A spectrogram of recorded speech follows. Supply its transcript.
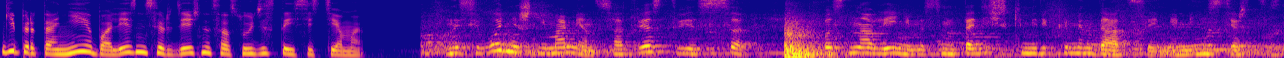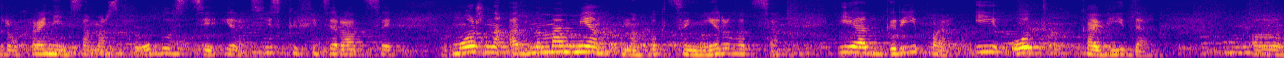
гипертония, болезнь сердечно-сосудистой системы. На сегодняшний момент в соответствии с постановлением и с методическими рекомендациями Министерства здравоохранения Самарской области и Российской Федерации можно одномоментно вакцинироваться и от гриппа, и от ковида. Э,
